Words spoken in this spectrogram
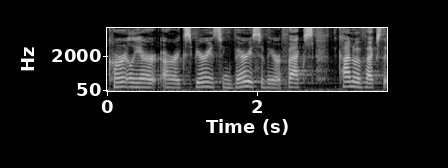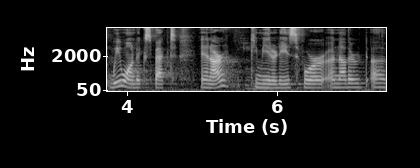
currently are, are experiencing very severe effects, the kind of effects that we won't expect in our communities for another uh,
